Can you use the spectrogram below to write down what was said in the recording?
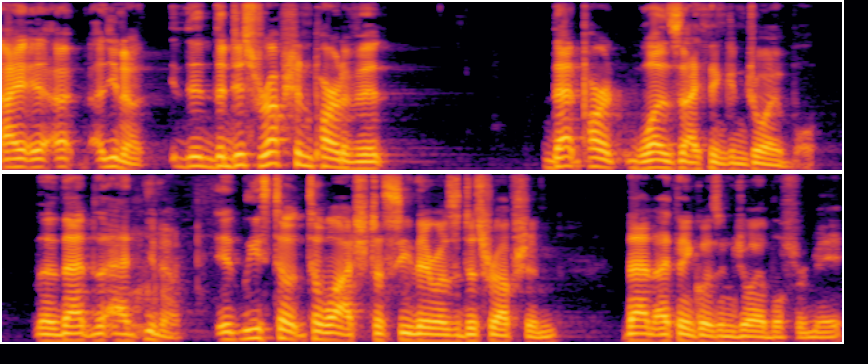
I uh, you know the the disruption part of it, that part was I think enjoyable. The- That, that you know at least to to watch to see there was a disruption, that I think was enjoyable for me.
